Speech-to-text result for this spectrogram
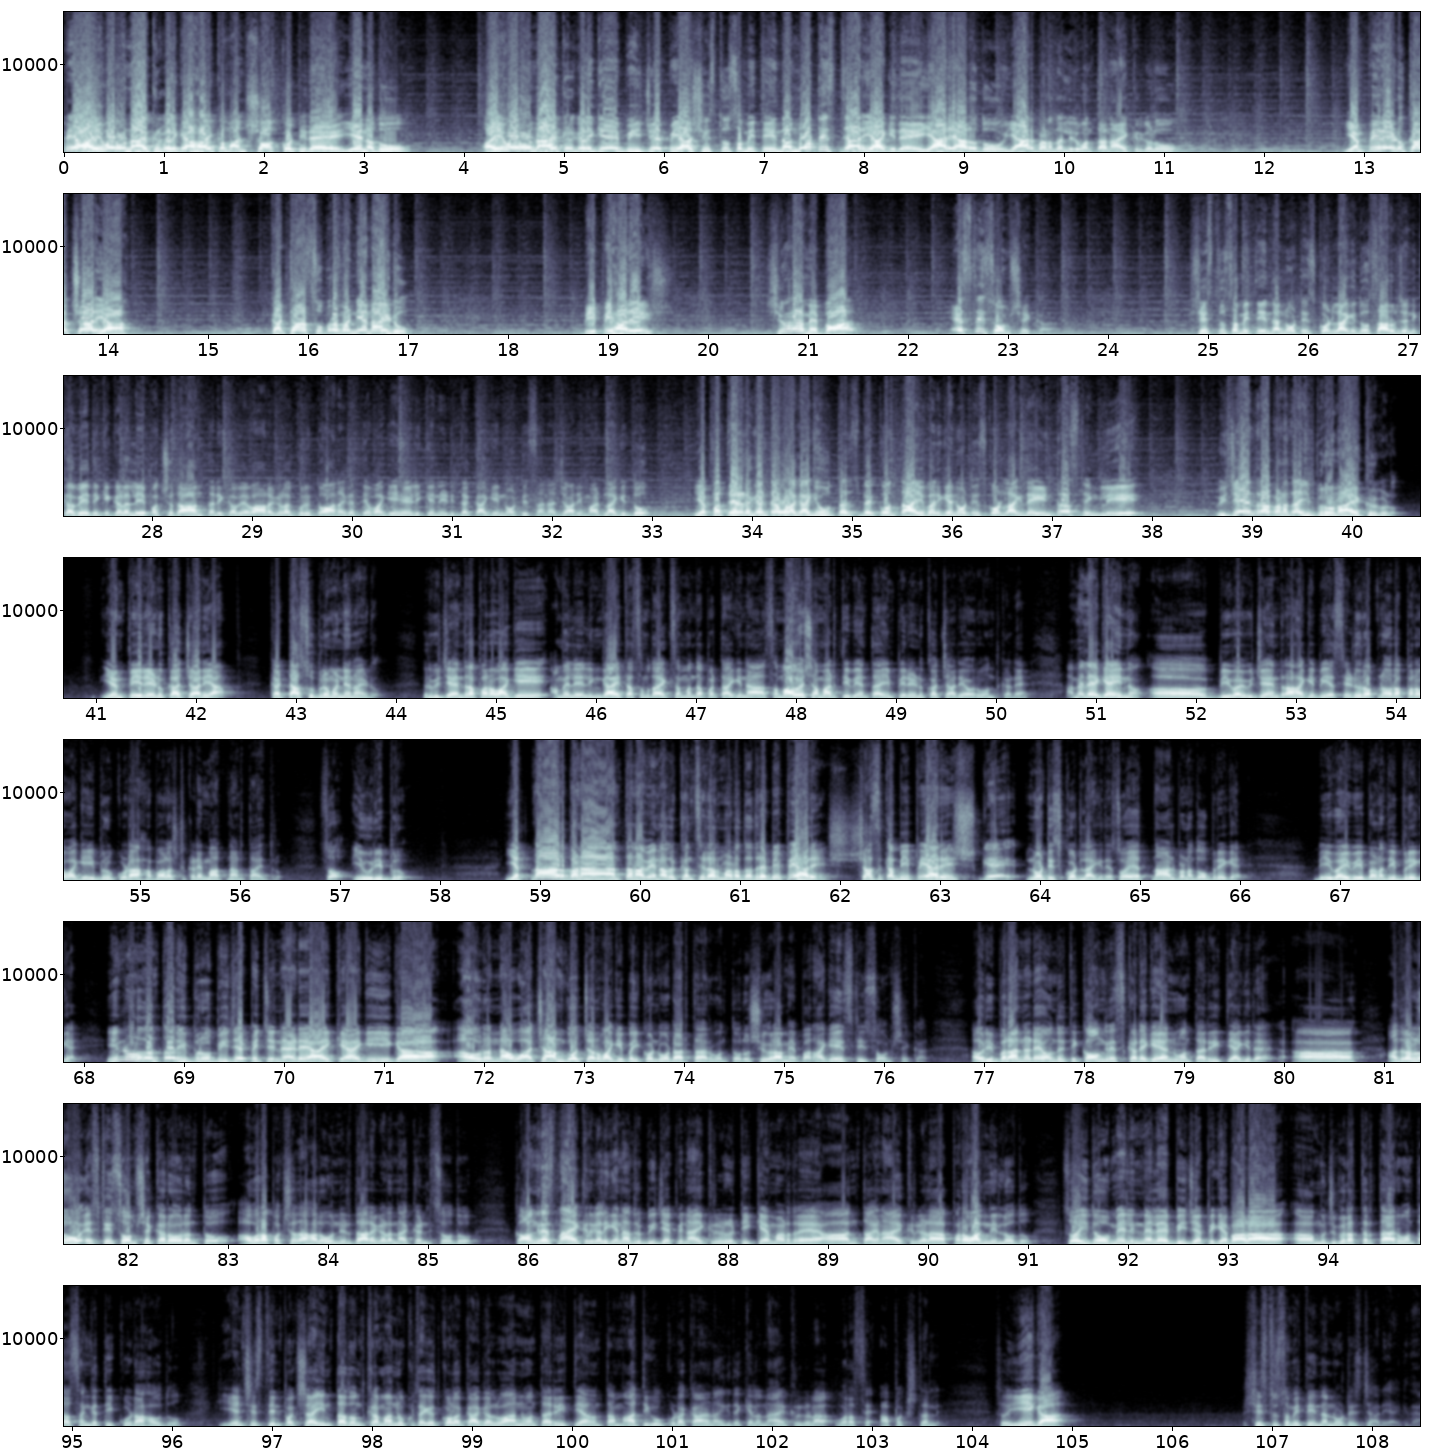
ಬಿಜೆಪಿಯ ಐವರು ನಾಯಕರುಗಳಿಗೆ high command shock ಕೊಟ್ಟಿದೆ. ಏನದು? ಐವರು ನಾಯಕರುಗಳಿಗೆ ಬಿಜೆಪಿಯ ಶಿಸ್ತು ಸಮಿತಿಯಿಂದ ನೋಟಿಸ್ ಜಾರಿಯಾಗಿದೆ. ಯಾರ್ಯಾರದು? ಯಾರ ಬಣದಲ್ಲಿರುವಂತ ನಾಯಕರುಗಳು? MP Renukacharya, Katta Subrahmanya Naidu, BP Harish, Shivaram Hebbar, S T Somashekar. ಶಿಸ್ತು ಸಮಿತಿಯಿಂದ ನೋಟಿಸ್ ಕೊಡಲಾಗಿದ್ದು ಸಾರ್ವಜನಿಕ ವೇದಿಕೆಗಳಲ್ಲಿ ಪಕ್ಷದ ಆಂತರಿಕ ವ್ಯವಹಾರಗಳ ಕುರಿತು ಅನಗತ್ಯವಾಗಿ ಹೇಳಿಕೆ ನೀಡಿದ್ದಕ್ಕಾಗಿ ನೋಟಿಸ್ ಅನ್ನು ಜಾರಿ ಮಾಡಲಾಗಿದ್ದು, ಎಪ್ಪತ್ತೆರಡು ಗಂಟೆ ಒಳಗಾಗಿ ಉತ್ತರಿಸಬೇಕು ಅಂತ ಐವರಿಗೆ ನೋಟಿಸ್ ಕೊಡಲಾಗಿದೆ. ಇಂಟ್ರೆಸ್ಟಿಂಗ್ಲಿ, ವಿಜೇಂದ್ರ ಬಣದ ಇಬ್ಬರು ನಾಯಕರುಗಳು, ಎಂ ಪಿ ರೇಣುಕಾಚಾರ್ಯ, ಕಟ್ಟಾ ಸುಬ್ರಹ್ಮಣ್ಯ ನಾಯ್ಡು. ಇವರು ವಿಜೇಂದ್ರ ಪರವಾಗಿ ಆಮೇಲೆ ಲಿಂಗಾಯತ ಸಮುದಾಯಕ್ಕೆ ಸಂಬಂಧಪಟ್ಟಾಗಿನ ಸಮಾವೇಶ ಮಾಡ್ತೀವಿ ಅಂತ ಎಂ ಪಿ ರೇಣುಕಾಚಾರ್ಯ ಅವರು ಒಂದು ಕಡೆ. ಆಮೇಲೆ ಅಗೈನ್ ಬಿ ವೈ ವಿಜಯೇಂದ್ರ ಹಾಗೆ ಬಿ ಎಸ್ ಯಡಿಯೂರಪ್ಪನವರ ಪರವಾಗಿ ಇಬ್ಬರು ಕೂಡ ಬಹಳಷ್ಟು ಕಡೆ ಮಾತನಾಡ್ತಾ ಇದ್ರು. ಸೊ ಇವರಿಬ್ರು. ಯತ್ನಾಳ್ ಬಣ ಅಂತ ನಾವೇನಾದ್ರೂ ಕನ್ಸಿಡರ್ ಮಾಡೋದಾದ್ರೆ ಬಿ ಪಿ ಹರೀಶ್. ಶಾಸಕ ಬಿ ಪಿ ಹರೀಶ್ಗೆ ನೋಟಿಸ್ ಕೊಡಲಾಗಿದೆ. ಸೊ ಯತ್ನಾಳ್ ಬಣದ ಒಬ್ಬರಿಗೆ ಬಿ ವೈ ವಿ ಬಣದ ಇಬ್ಬರಿಗೆ ಇನ್ನುಳಿದಂಥವ್ರು ಇಬ್ಬರು ಬಿ ಜೆ ಪಿ ಚಿನ್ನಡೆ ಆಯ್ಕೆಯಾಗಿ ಈಗ ಅವರನ್ನು ವಾಚಾಮ್ ಗೋಚರವಾಗಿ ಬೈಕೊಂಡು ಓಡಾಡ್ತಾ ಇರುವಂಥವ್ರು ಶಿವರಾಮ್ ಹೆಬ್ಬಾರ್ ಹಾಗೆ ಎಸ್ ಟಿ ಸೋಮಶೇಖರ್. ಅವರಿಬ್ಬರ ನಡೆ ಒಂದು ರೀತಿ ಕಾಂಗ್ರೆಸ್ ಕಡೆಗೆ ಅನ್ನುವಂಥ ರೀತಿಯಾಗಿದೆ. ಅದರಲ್ಲೂ ಎಸ್ ಟಿ ಸೋಮಶೇಖರ್ ಅವರಂತೂ ಅವರ ಪಕ್ಷದ ಹಲವು ನಿರ್ಧಾರಗಳನ್ನು ಖಂಡಿಸೋದು. ಕಾಂಗ್ರೆಸ್ ನಾಯಕರುಗಳಿಗೆ ಏನಾದರೂ ಬಿ ಜೆ ಪಿ ನಾಯಕರುಗಳು ಟೀಕೆ ಮಾಡಿದ್ರೆ ಅಂತಹ ನಾಯಕರುಗಳ ಪರವಾಗಿ ನಿಲ್ಲೋದು. ಸೊ ಇದು ಮೇಲಿನ ಮೇಲೆ ಬಿ ಜೆ ಪಿಗೆ ಮುಜುಗುರ ಮುಜುಗರ ತರ್ತಾ ಇರುವಂಥ ಸಂಗತಿ ಕೂಡ ಹೌದು. ಏನು ಶಿಸ್ತಿನ ಪಕ್ಷ ಇಂಥದ್ದೊಂದು ಕ್ರಮನೂ ತೆಗೆದುಕೊಳ್ಳೋಕ್ಕಾಗಲ್ವಾ ಅನ್ನುವಂಥ ರೀತಿಯಾದಂಥ ಮಾತಿಗೂ ಕೂಡ ಕಾರಣ ಆಗಿದೆ ಕೆಲ ನಾಯಕರುಗಳ ವರಸೆ ಆ ಪಕ್ಷದಲ್ಲಿ. ಸೊ ಈಗ ಶಿಸ್ತು ಸಮಿತಿಯಿಂದ ನೋಟಿಸ್ ಜಾರಿಯಾಗಿದೆ.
